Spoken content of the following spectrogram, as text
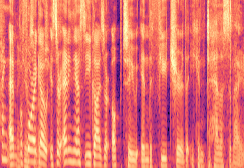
Thank um, Thank you before so I go, much. is there anything else that you guys are up to in the future that you can tell us about?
